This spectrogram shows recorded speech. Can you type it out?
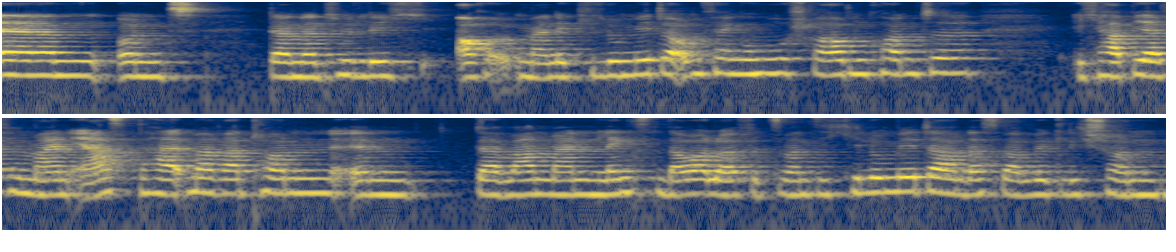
Ähm, und dann natürlich auch meine Kilometerumfänge hochschrauben konnte. Ich habe ja für meinen ersten Halbmarathon, ähm, da waren meine längsten Dauerläufe 20 Kilometer und das war wirklich schon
